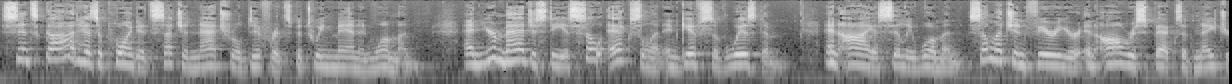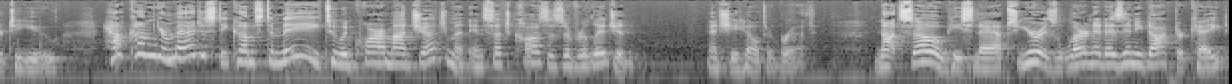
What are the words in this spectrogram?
Since God has appointed such a natural difference between man and woman, and your majesty is so excellent in gifts of wisdom, and I, a silly woman, so much inferior in all respects of nature to you, how come your majesty comes to me to inquire my judgment in such causes of religion? And she held her breath. Not so, he snaps. You're as learned as any doctor, Kate,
